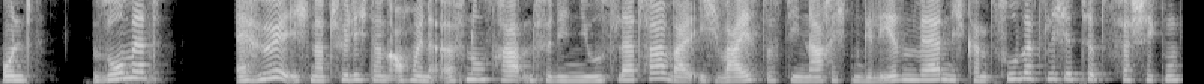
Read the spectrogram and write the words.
Und somit erhöhe ich natürlich dann auch meine Öffnungsraten für den Newsletter, weil ich weiß, dass die Nachrichten gelesen werden. Ich kann zusätzliche Tipps verschicken.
